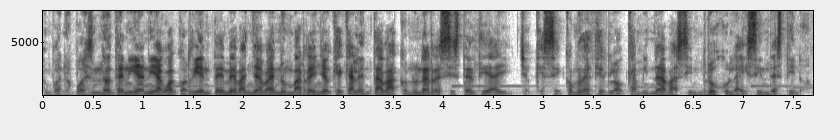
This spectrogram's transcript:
Bueno, pues no tenía ni agua corriente, me bañaba en un barreño que calentaba con una resistencia y yo que sé cómo decirlo, caminaba sin brújula y sin destino.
